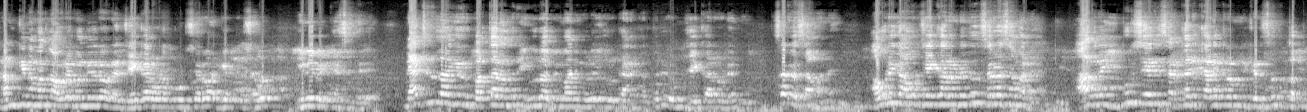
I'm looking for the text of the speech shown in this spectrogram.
ನಮ್ಗಿನ್ನ ಮೊದಲು ಅವರೇ ಬಂದಿದ್ರು ಅವರೇ ಜಯಕಾರ ಹೊಡೆದು ಕೂಡಿಸೋರು ಅಡುಗೆ ಕೂಡಿಸೋರು ನೀವೇ ವ್ಯಕ್ತಿಸಿದ್ದೀರಿ ನ್ಯಾಚುರಲ್ ಆಗಿ ಇವ್ರು ಬರ್ತಾರಂದ್ರೆ ಇವರು ಅಭಿಮಾನಿಗಳು, ಇವ್ರ ಕಾರ್ಯಕರ್ತರು, ಇವರು ಜೈಕಾರ ಹೊಡೆಯೋದು ಸರ್ವೇಸಾಮಾನ್ಯ. ಅವರಿಗೆ ಅವ್ರ ಜೈಕಾರ ಹೊಡೆಯೋದು ಸರ್ವೇಸಾಮಾನ್ಯ. ಆದರೆ ಇಬ್ಬರು ಸೇರಿ ಸರ್ಕಾರಿ ಕಾರ್ಯಕ್ರಮ ಕೆಡಿಸೋದು ತಪ್ಪು.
